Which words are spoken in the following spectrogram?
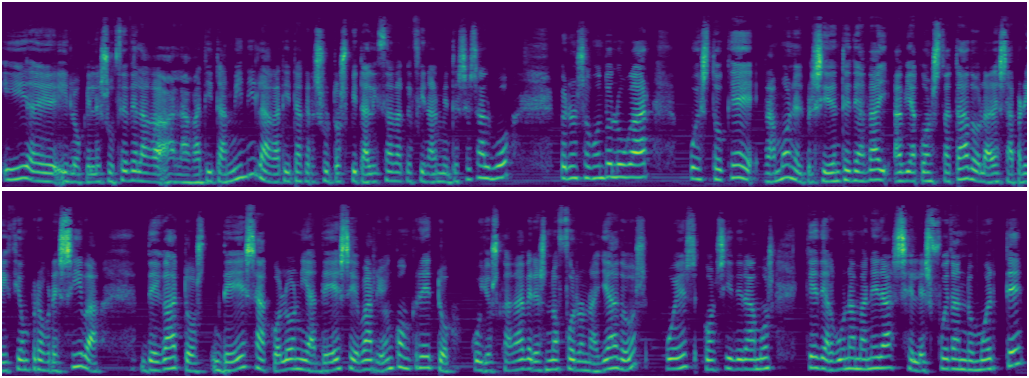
eh, y, lo que le sucede a la, gatita Mini, la gatita que resulta hospitalizada que finalmente se salvó, pero en segundo lugar, puesto que Ramón, el presidente de ADAI, había constatado la desaparición progresiva de gatos de esa colonia, de ese barrio en concreto, cuyos cadáveres no fueron hallados, pues consideramos que de alguna manera se les fue dando muerte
